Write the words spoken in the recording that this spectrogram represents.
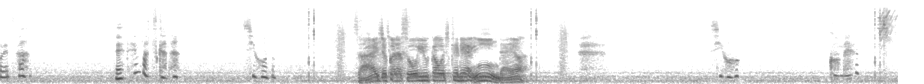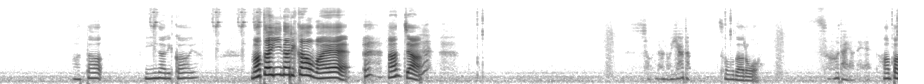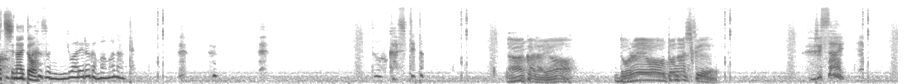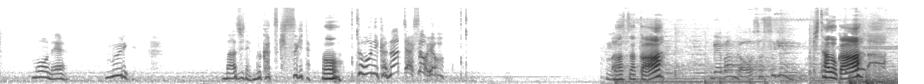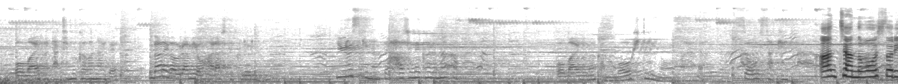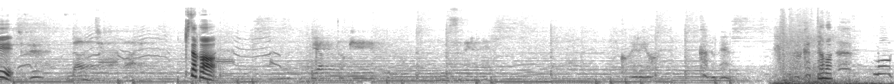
これさ。え？天罰かな。司法の。最初からそういう顔してりゃいいんだよ。司法ごめん。また言いなりか？また言いなりかお前。あんちゃん。そんなの嫌だ。そうだろそうだよね。う反発しないと。クズに言われるがままなんてどうかしてた。だからよ。奴隷はおとなしく。うるさい。もうね無理。マジでムカつきすぎて。うん。どうにかなっちゃいそうよ。まさか。出番が遅すぎるのよ来たのか？お前が立ち向かわないで。誰が恨みを晴らしてくれるの？許す気なんて初めからなかったお前の中のもう一人のお前がそう叫んあんちゃんのもう一人。だ何時は来たか？我やっと契約結べるね聞こえるよ。カルメン名前。もう我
